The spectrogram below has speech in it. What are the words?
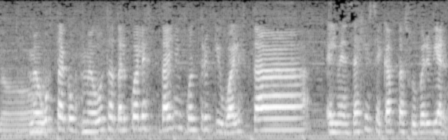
No. Me gusta me gusta tal cual está y encuentro que igual está el mensaje se capta súper bien.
